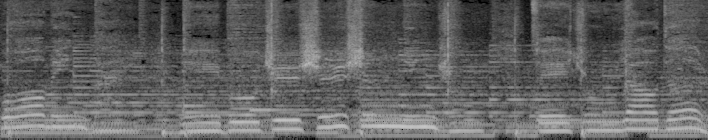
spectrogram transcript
我明白，你不只是生命中最重要的人，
